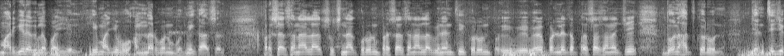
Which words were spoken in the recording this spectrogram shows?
मार्गी लागलं पाहिजे ही माझी आमदार म्हणून भूमिका असेल. प्रशासनाला सूचना करून प्रशासनाला विनंती करून वेळ पडले तर प्रशासनाची दोन हात करून जनतेची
